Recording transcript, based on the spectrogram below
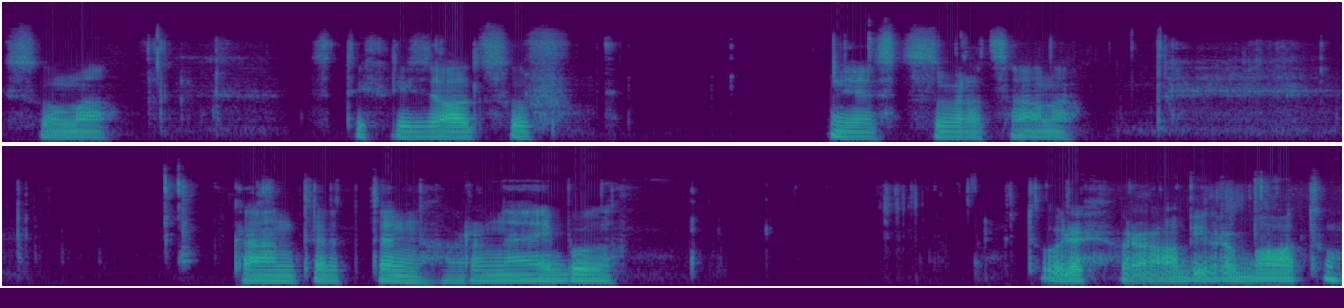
suma z tych resultsów jest zwracana. Counter ten enable, który robi robotu.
